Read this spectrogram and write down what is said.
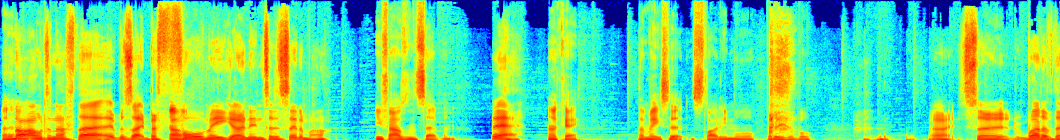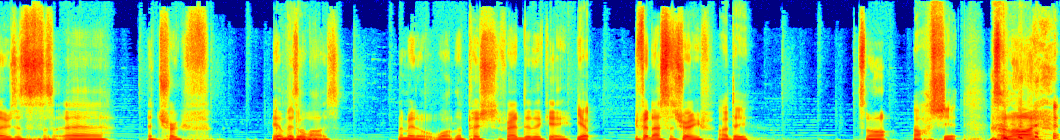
Not old enough that it was like before me going into the cinema. 2007. Yeah. Okay, that makes it slightly more believable. All right. So one of those is uh, a truth. The others are middle lies. The middle. What? The push friend of the quay. Yep. You think that's the truth? I do. It's not. Oh shit! It's a lie.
